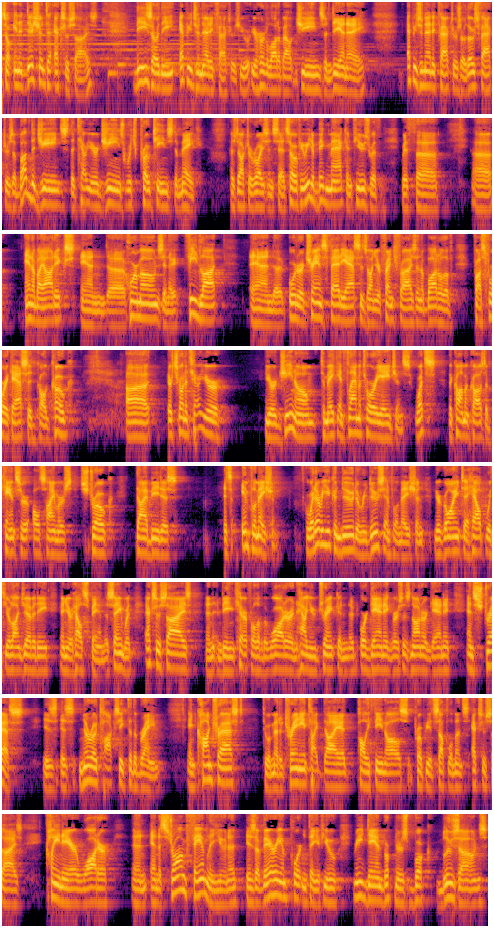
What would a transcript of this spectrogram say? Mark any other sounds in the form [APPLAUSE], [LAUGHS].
So, in addition to exercise, these are the epigenetic factors. You, you heard a lot about genes and DNA. Epigenetic factors are those factors above the genes that tell your genes which proteins to make, as Dr. Roizen said. So if you eat a Big Mac infused with, with uh, uh, antibiotics and uh, hormones in a feedlot, and uh, order a trans fatty acids on your French fries and a bottle of phosphoric acid called Coke, uh, it's going to tell your, your genome to make inflammatory agents. What's the common cause of cancer, Alzheimer's, stroke, diabetes? It's inflammation. Whatever you can do to reduce inflammation, you're going to help with your longevity and your health span. The same with exercise and, and being careful of the water and how you drink and uh, organic versus non-organic and stress is, is neurotoxic to the brain. In contrast to a Mediterranean type diet, polyphenols, appropriate supplements, exercise, clean air, water, and, and a strong family unit is a very important thing. If you read Dan Buettner's book, Blue Zones,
